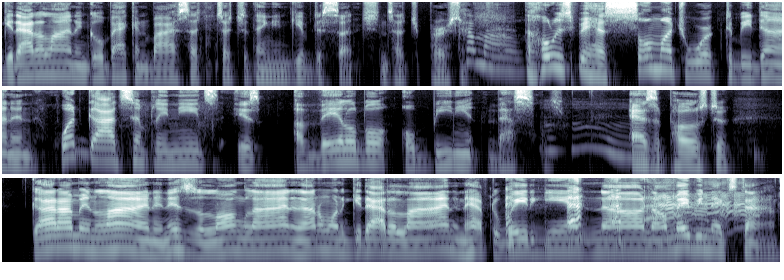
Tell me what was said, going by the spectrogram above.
get out of line and go back and buy such and such a thing and give to such and such a person. Come on. The Holy Spirit has so much work to be done, and what God simply needs is available, obedient vessels, Mm-hmm. as opposed to, God, I'm in line and this is a long line and I don't want to get out of line and have to wait again. no, no, maybe next time.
